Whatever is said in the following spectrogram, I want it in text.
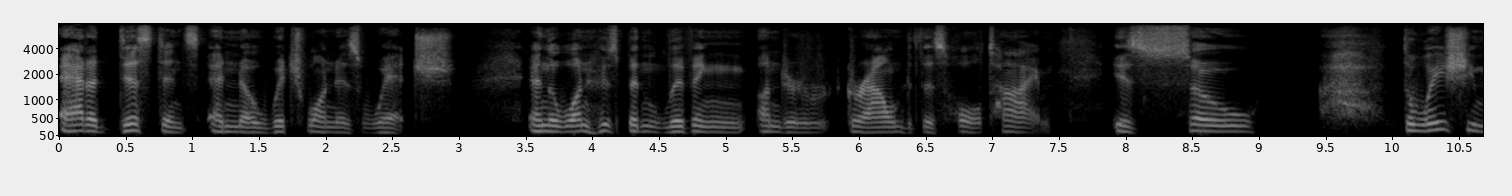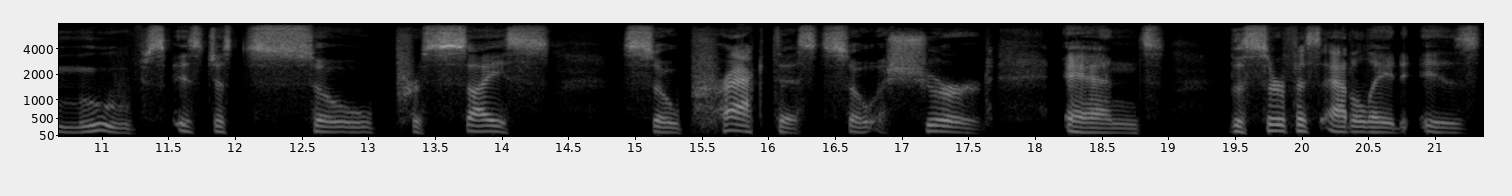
at a distance and know which one is which. And the one who's been living underground this whole time is so. The way she moves is just so precise, so practiced, so assured. And the surface Adelaide is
